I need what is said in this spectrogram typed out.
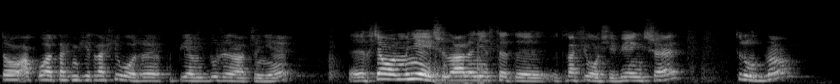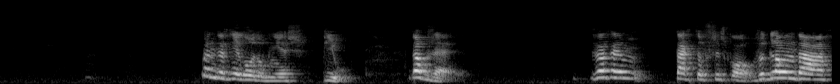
to akurat tak mi się trafiło, że kupiłem duże naczynie. Chciałem mniejsze, no ale niestety trafiło się większe. Trudno. Będę z niego również pił. Dobrze, Zatem tak to wszystko wygląda.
